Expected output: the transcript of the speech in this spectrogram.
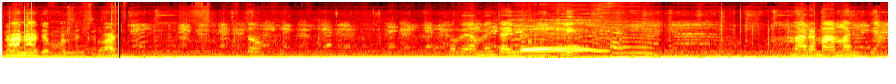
ના ના જમવાનું નહીં તો? હવે અમે જઈને નીકળી. મારા મામા ત્યાં.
